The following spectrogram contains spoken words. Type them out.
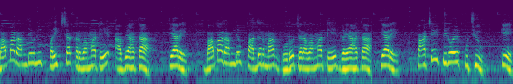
બાબા રામદેવની પરીક્ષા કરવા માટે આવ્યા હતા. ત્યારે બાબા રામદેવ પાદરમાં ઘોડો ચરાવવા માટે ગયા હતા. ત્યારે પાંચેય પીરોએ પૂછ્યું કે,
